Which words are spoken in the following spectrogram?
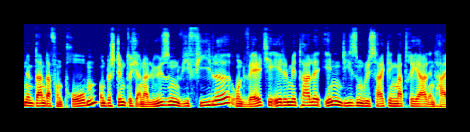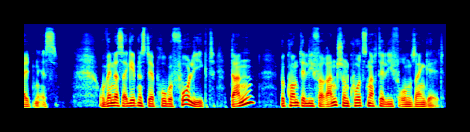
nimmt dann davon Proben und bestimmt durch Analysen, wie viele und welche Edelmetalle in diesem Recyclingmaterial enthalten ist. Und wenn das Ergebnis der Probe vorliegt, dann bekommt der Lieferant schon kurz nach der Lieferung sein Geld.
